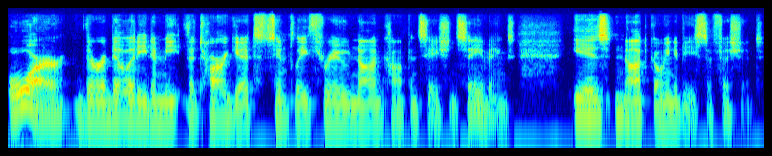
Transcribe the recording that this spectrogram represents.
or their ability to meet the targets simply through non compensation savings is not going to be sufficient.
